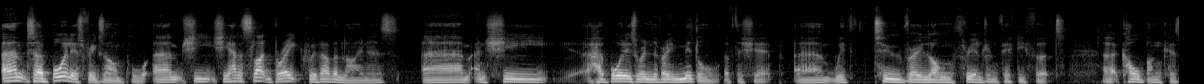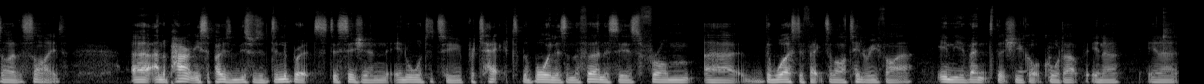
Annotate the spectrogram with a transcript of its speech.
Um, so boilers, for example, um, she she had a slight break with other liners, um, and she her boilers were in the very middle of the ship um, with two very long 350 foot uh, coal bunkers either side. Uh, and apparently, supposedly, this was a deliberate decision in order to protect the boilers and the furnaces from uh, the worst effects of artillery fire in the event that she got caught up in a in a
